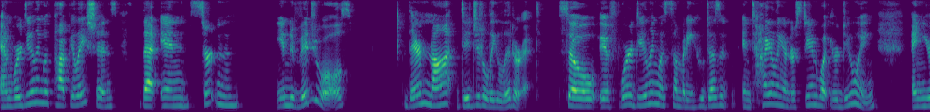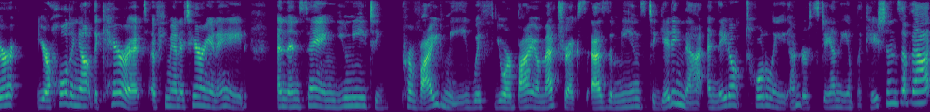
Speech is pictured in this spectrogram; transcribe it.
and we're dealing with populations that in certain individuals they're not digitally literate. So if we're dealing with somebody who doesn't entirely understand what you're doing and you're you're holding out the carrot of humanitarian aid and then saying you need to provide me with your biometrics as a means to getting that and they don't totally understand the implications of that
